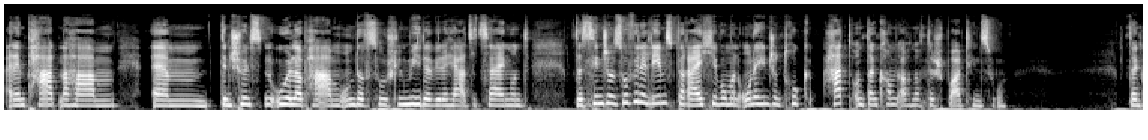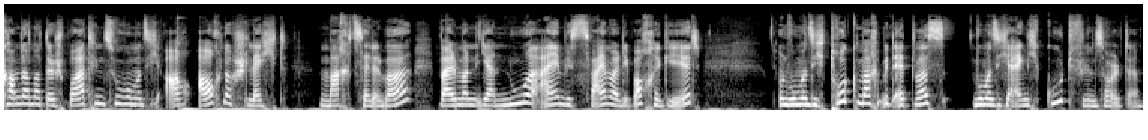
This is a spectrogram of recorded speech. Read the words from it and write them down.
einen Partner haben, ähm, den schönsten Urlaub haben und auf Social Media wieder herzuzeigen. Und das sind schon so viele Lebensbereiche, wo man ohnehin schon Druck hat und dann kommt auch noch der Sport hinzu. Dann kommt auch noch der Sport hinzu, wo man sich auch, auch noch schlecht macht selber, weil man ja nur ein bis zweimal die Woche geht und wo man sich Druck macht mit etwas, wo man sich eigentlich gut fühlen sollte.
